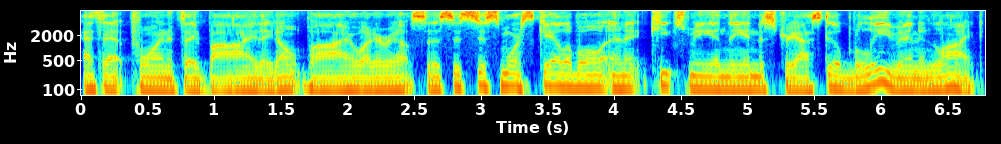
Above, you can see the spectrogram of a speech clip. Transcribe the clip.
at that point if they buy, they don't buy, or whatever else. It's, it's just more scalable and it keeps me in the industry I still believe in and like.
